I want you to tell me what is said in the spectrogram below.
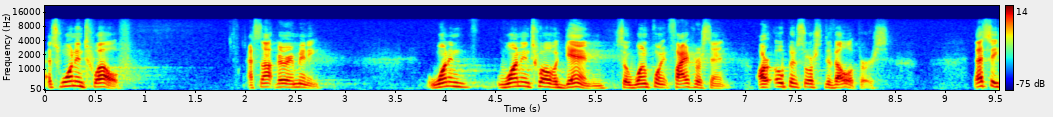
That's 1 in 12. That's not very many. One in, one in 12 again, so 1.5%, are open source developers. That's a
